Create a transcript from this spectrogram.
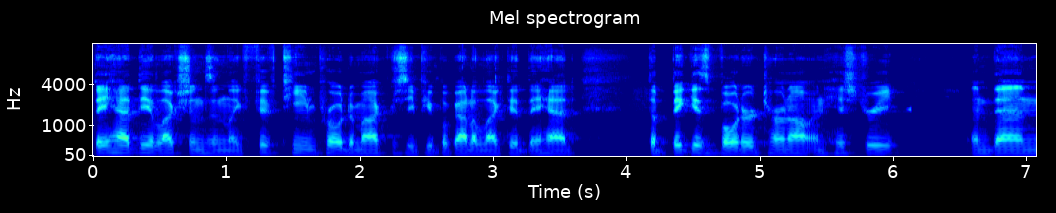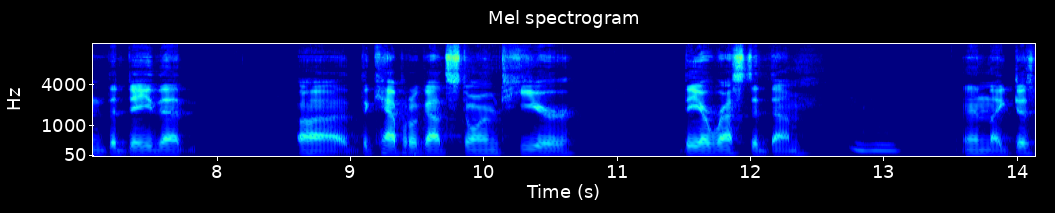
they had the elections and like 15 pro democracy people got elected they had the biggest voter turnout in history and then the day that uh, the capitol got stormed here they arrested them Mhm. and like dis-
